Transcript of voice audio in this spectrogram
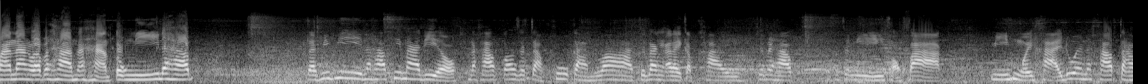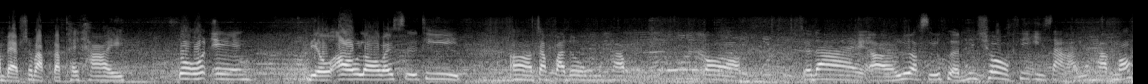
มานั่งรับประทานอาหารตรงนี้นะครับ แต่พี่ๆนะครับที่มาเดี่ยวนะครับ ก็จะจับคู่กันว่าจะนั่งอะไรกับใครใช่ไหมครับ ก็จะมีของฝาก มีหวยขายด้วยนะครับ ตามแบบฉบับแบบไทยๆตัวโอ๊ตเอง เดี๋ยวเอารอไว้ซื้อที่จำปาดงนะครับ ก็จะได้เลือกซื้อเผื่อให้โชคที่อีสานนะครับเนาะ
